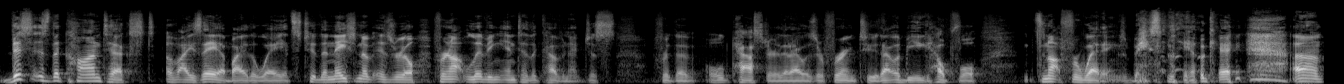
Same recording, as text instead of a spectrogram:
This is the context of Isaiah, by the way. It's to the nation of Israel for not living into the covenant, just for the old pastor that I was referring to. That would be helpful. It's not for weddings, basically, okay? Um,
